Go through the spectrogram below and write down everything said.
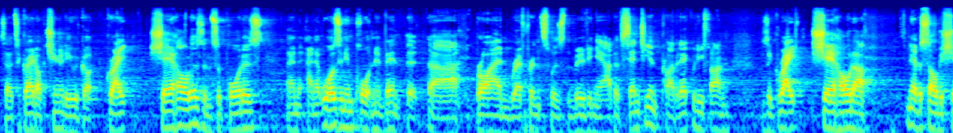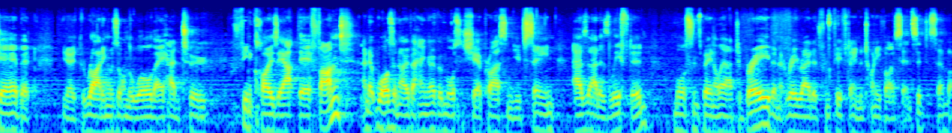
So it's a great opportunity. We've got great shareholders and supporters, and, and it was an important event that uh, Brian referenced was the moving out of Sentient Private Equity Fund. It was a great shareholder, never sold a share, but you know the writing was on the wall. They had to fin close out their fund, and it was an overhang over Mawson's share price, and you've seen as that has lifted, Mawson's been allowed to breathe, and it re-rated from 15 to 25 cents in December.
